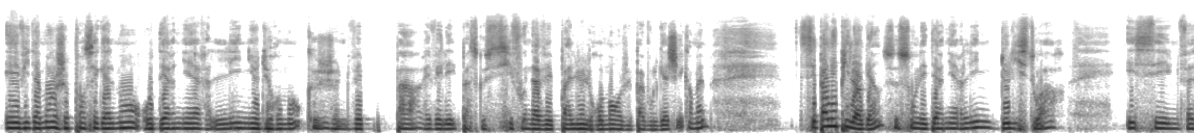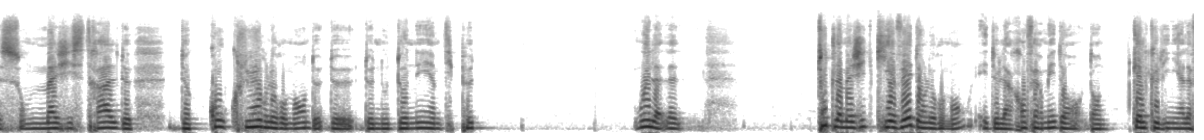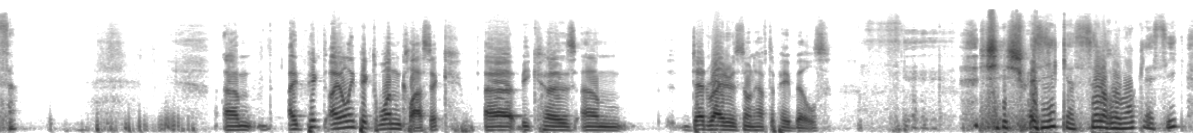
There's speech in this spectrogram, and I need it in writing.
et évidemment, je pense également aux dernières lignes du roman que je ne vais pas révéler parce que si vous n'avez pas lu le roman, je vais pas vous le gâcher quand même. C'est pas l'épilogue, hein, ce sont les dernières lignes de l'histoire. et c'est une façon magistrale de, de conclure le roman, de, de, de nous donner un petit peu ouais, la, toute la magie qu'il y avait dans le roman et de la renfermer dans, dans quelques lignes à la fin. Um, I picked. I only picked one classic uh, because um, dead writers don't have to pay bills. J'ai choisi qu'un seul roman classique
